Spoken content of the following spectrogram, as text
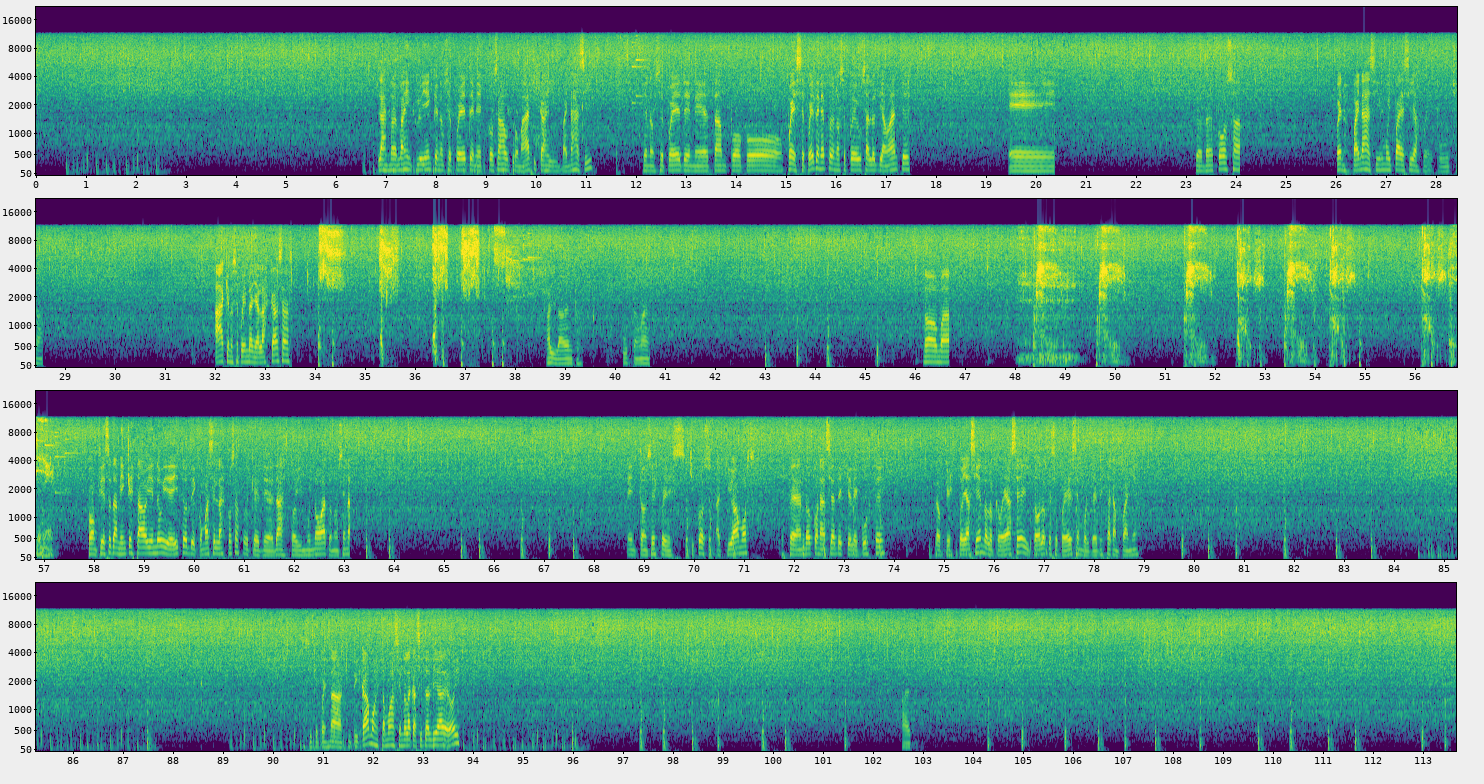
Las normas incluyen que no se puede tener cosas automáticas y vainas así. Que no se puede tener tampoco... Pues se puede tener, pero no se puede usar los diamantes. Eh... ¿Qué otra cosa? Bueno, vainas así muy parecidas, fue pucha. Ah, que no se pueden dañar las casas. A la verga. Puta madre. No, ma. Confieso también que he estado viendo videitos de cómo hacer las cosas porque de verdad estoy muy novato, no sé nada. Entonces pues chicos, aquí vamos esperando con ansias de que les guste lo que estoy haciendo, lo que voy a hacer y todo lo que se puede desenvolver de esta campaña. Así que pues nada, aquí picamos, estamos haciendo la casita el día de hoy. A ver.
